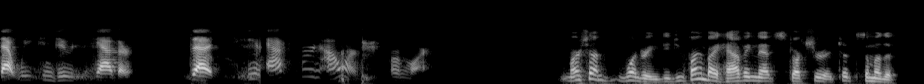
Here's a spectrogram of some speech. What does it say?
that we can do together. That you know, ask for an hour or more. Marsha, I'm wondering, did you find by having that structure, it took some of the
